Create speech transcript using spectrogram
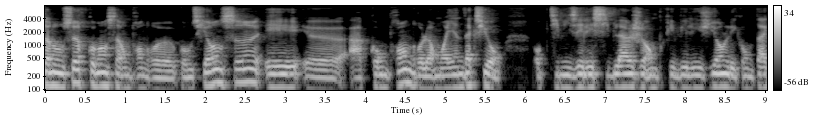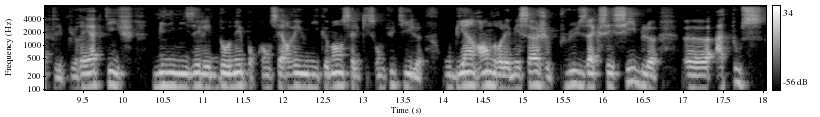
annonceurs commencent à en prendre conscience et euh, à comprendre leurs moyens d'action optimiser les ciblages en privilégiant les contacts les plus réactifs, minimiser les données pour conserver uniquement celles qui sont utiles, ou bien rendre les messages plus accessibles euh, à tous,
